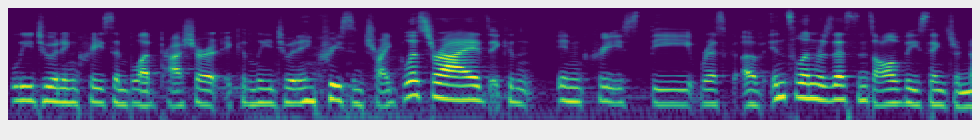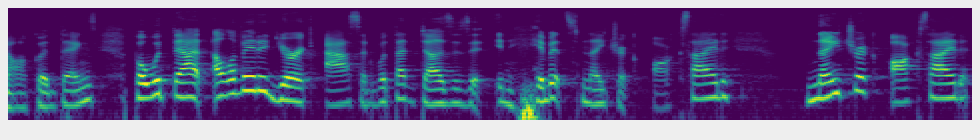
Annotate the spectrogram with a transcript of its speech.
lead to an increase in blood pressure. It can lead to an increase in triglycerides. It can increase the risk of insulin resistance. All of these things are not good things. But with that elevated uric acid, what that does is it inhibits nitric oxide. Nitric oxide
